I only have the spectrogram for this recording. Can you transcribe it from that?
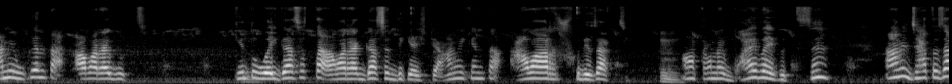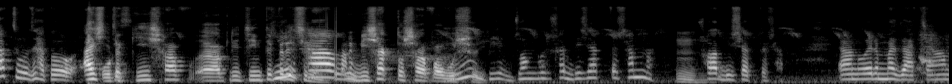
আমি ওখানটা আবার আগুচ্ছি কিন্তু ওই গাছের তো আবার এক গাছের দিকে আসছে। আমি কিন্তু আবার সরে যাচ্ছি। আমার তখন ওই ভয় ভয় করতেছে হ্যাঁ। আমি যাতে যাচ্ছি ও ওটা আসছে। কি সাপ আপনি চিনতে পেরেছিলেন? মানে বিষাক্ত সাপ অবশ্যই। জঙ্গল সব বিষাক্ত সাপ না? সব বিষাক্ত সাপ। এখন ওইরকম ভাবে যাচ্ছে। এখন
